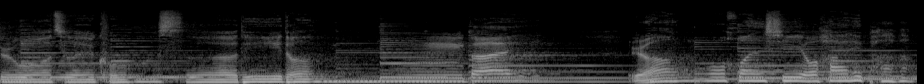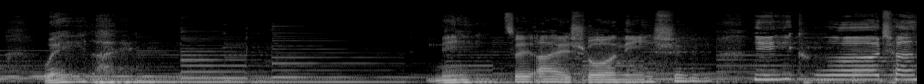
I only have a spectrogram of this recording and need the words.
是我最苦涩的等待，让我欢喜又害怕未来。你最爱说你是一颗尘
